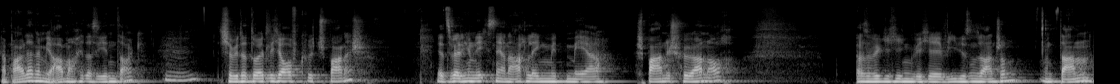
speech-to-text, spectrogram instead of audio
ja, bald einem Jahr mache ich das jeden Tag. Schon wieder deutlich aufgerückt Spanisch. Jetzt werde ich im nächsten Jahr nachlegen mit mehr Spanisch hören auch. Also wirklich irgendwelche Videos und so anschauen. Und dann,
